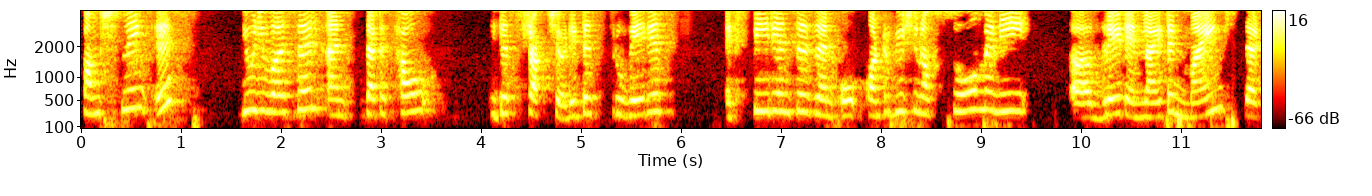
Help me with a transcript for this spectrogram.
functioning is universal and that is how it is structured. It is through various experiences and contribution of so many uh, great enlightened minds that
